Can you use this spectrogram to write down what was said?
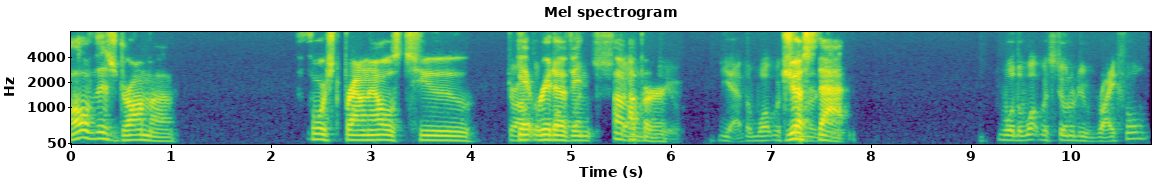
all of this drama forced Brownells to Drop get rid of an upper. do. Yeah, the what would just Stoner do. that. Well, the what would Stoner do rifle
